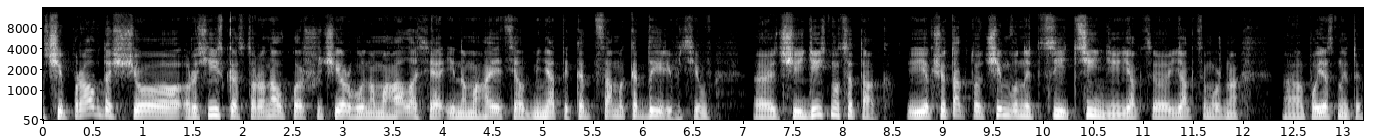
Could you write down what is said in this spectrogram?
Чи правда, що російська сторона в першу чергу намагалася і намагається обміняти саме кадирівців? Е, Чи дійсно це так? І якщо так, то чим вони ці цінні? Як це, як це можна е, пояснити?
